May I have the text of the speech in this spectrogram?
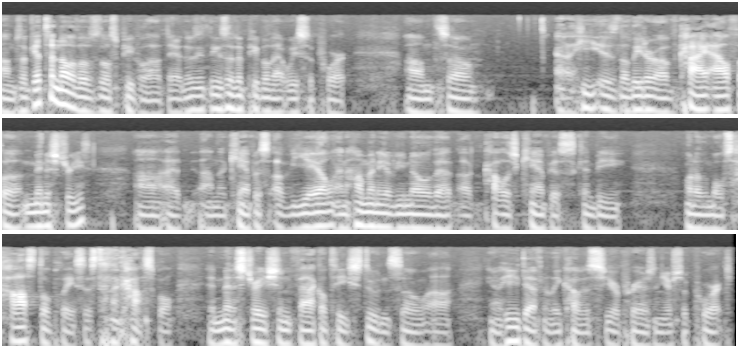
Um, so get to know those those people out there. Those, these are the people that we support. Um, so uh, he is the leader of Chi Alpha Ministries uh, at, on the campus of Yale. And how many of you know that a college campus can be one of the most hostile places to the gospel? Administration, faculty, students. So uh, you know he definitely covers your prayers and your support.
